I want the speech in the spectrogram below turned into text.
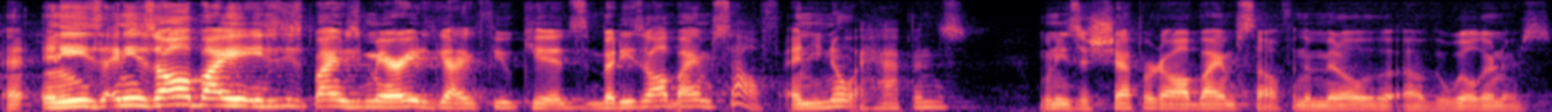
And he's, and he's all by, he's, by, he's married, he's got a few kids, but he's all by himself. And you know what happens when he's a shepherd all by himself in the middle of the, of the wilderness?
